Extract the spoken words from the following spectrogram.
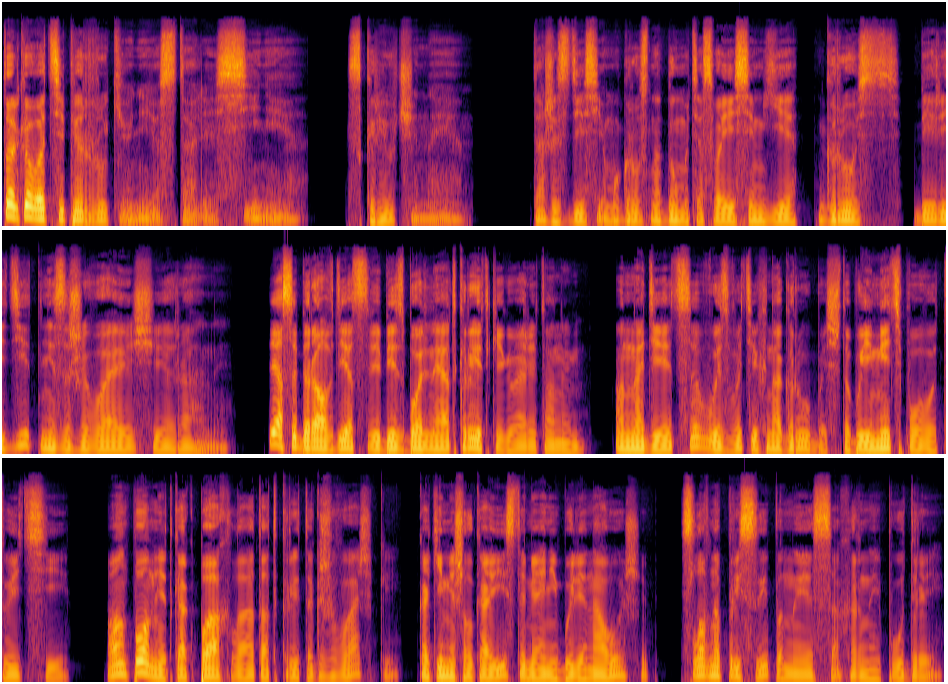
Только вот теперь руки у нее стали синие, скрюченные. Даже здесь ему грустно думать о своей семье. Грусть бередит незаживающие раны. «Я собирал в детстве бейсбольные открытки», — говорит он им. Он надеется вызвать их на грубость, чтобы иметь повод уйти. Он помнит, как пахло от открыток жвачкой, какими шелковистыми они были на ощупь, словно присыпанные сахарной пудрой,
